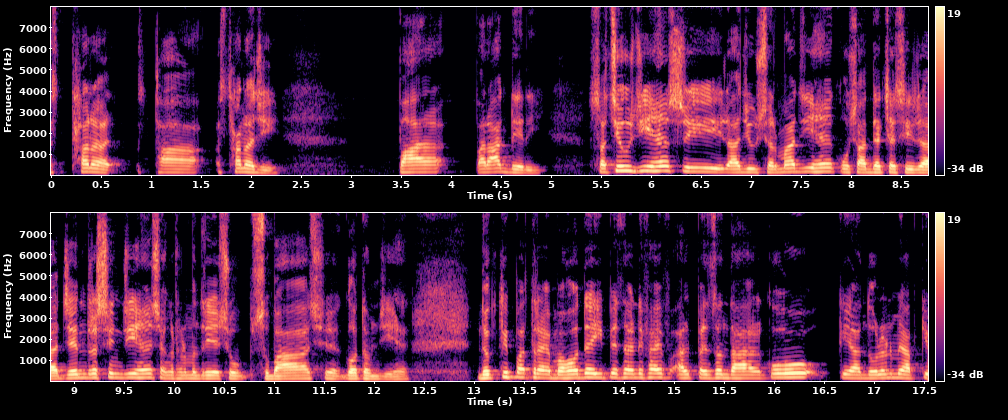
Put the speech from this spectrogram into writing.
स्थाना स्था अस्थाना जी, पा, पराग डेरी सचिव जी हैं श्री राजीव शर्मा जी हैं, कोषाध्यक्ष श्री राजेंद्र सिंह जी हैं, संगठन मंत्री सुभाष गौतम जी हैं। नियुक्ति पत्र है महोदय E P S ninety five अल्प पेंशन धारकों के आंदोलन में आपकी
